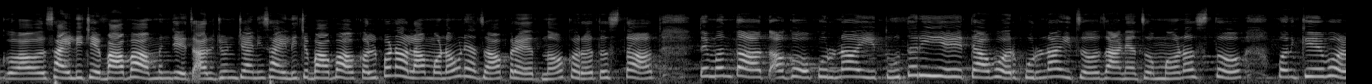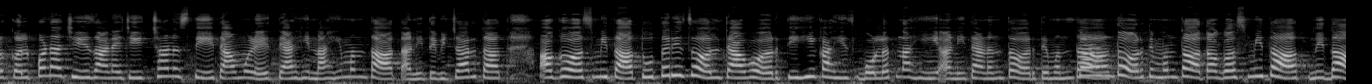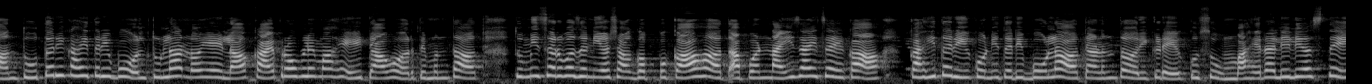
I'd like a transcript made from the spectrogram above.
सायलीची सायलीचे बाबा म्हणजेच अर्जुनचे आणि सायलीचे बाबा कल्पनाला मनवण्याचा प्रयत्न करत असतात. ते म्हणतात अगं पूर्णाई तू तरी ये त्यावर पूर्णाईचं जाण्याचं मन असतं. पण केवळ कल्पनाची जाण्याची इच्छा नसती त्यामुळे त्याही नाही म्हणतात आणि ते विचारतात अगं अस्मिता तू तरी चल त्यावर तीही काहीच बोलत नाही. आणि त्यानंतर ते म्हणतात तर ते म्हणतात अगं अस्मिता निदान तू तरी काहीतरी बोल तुला न यायला काय प्रॉब्लेम आहे? त्या त्यावर ते म्हणतात तुम्ही सर्वजणी अशा गप्प का आहात? आपण नाही जायचं आहे का? काहीतरी कोणीतरी बोला. त्यानंतर इकडे कुसुम बाहेर आलेली असते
